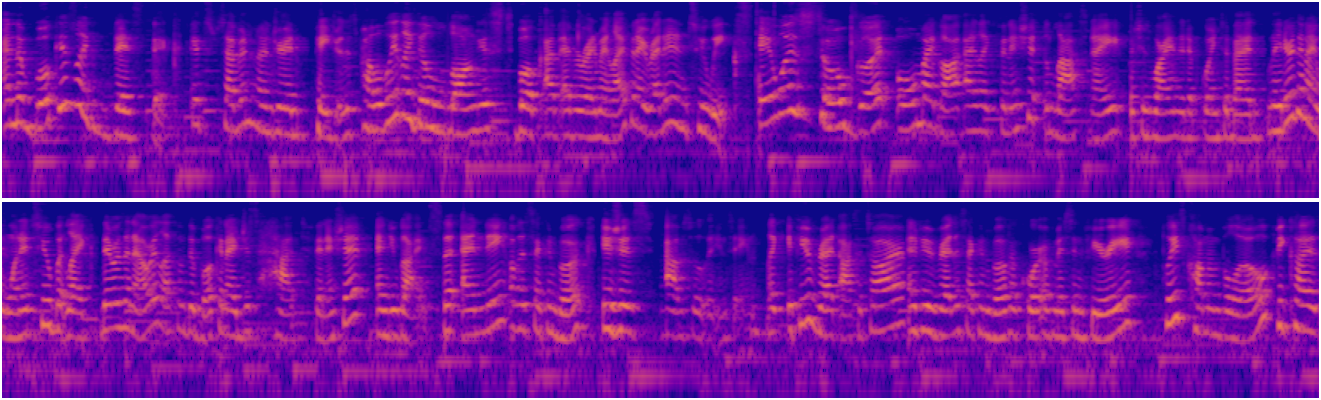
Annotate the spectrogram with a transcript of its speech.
And the book is like this thick. It's 700 pages. It's probably like the longest book I've ever read in my life. And I read it in two weeks. It was so good. Oh my God. I like finished it last night, which is why I ended up going to bed later than I wanted to. But like there was an hour left of the book and I just had to finish it. And you guys, the ending of the second book is just absolutely insane. Like if you've read ACOTAR and if you've read the second book, A Court of Mist and Fury, please comment below because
